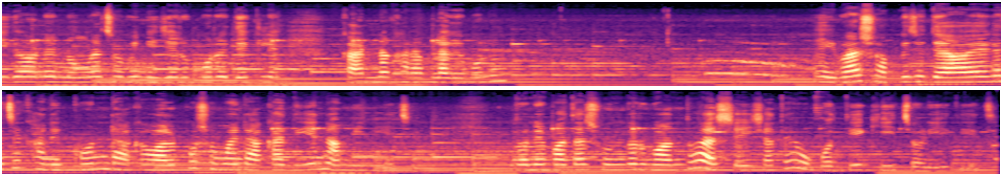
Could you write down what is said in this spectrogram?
এই ধরনের নোংরা ছবি নিজের উপরে দেখলে কার না খারাপ লাগে, বলুন। এইবার সব কিছু দেওয়া হয়ে গেছে, খানিকক্ষণ ঢাকা, অল্প সময় ঢাকা দিয়ে নামিয়ে নিয়েছে। ধনে পাতা সুন্দর গন্ধ আর সেই সাথে উপর দিয়ে ঘি চড়িয়ে দিয়েছে।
